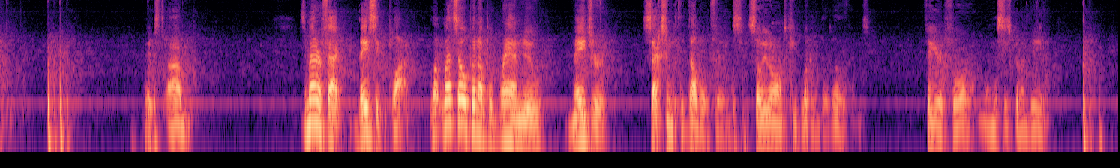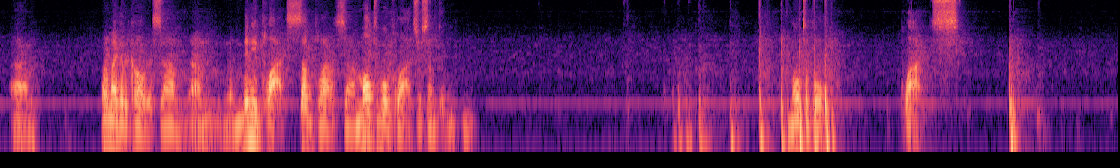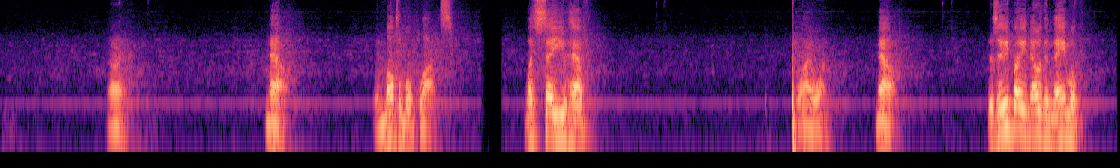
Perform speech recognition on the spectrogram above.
Um, as a matter of fact, basic plot. Let, us open up a brand new major section with the double things, so you don't have to keep looking at those other things. Figure four, and this is going to be, um, what am I going to call this? Um, um, mini plots, subplots, uh, multiple plots, or something. Multiple plots. All right. Now, in multiple plots, let's say you have y1. Now, does anybody know the name of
